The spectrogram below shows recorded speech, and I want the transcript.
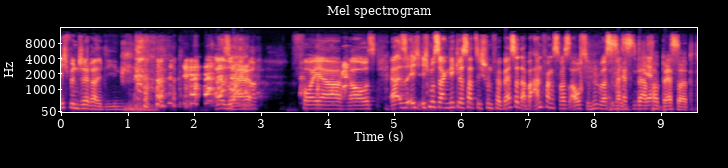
ich bin Geraldine. also ja. einfach Feuer raus. Also ich, ich muss sagen, Niklas hat sich schon verbessert, aber anfangs war es auch so. Ne? Du warst Was immer heißt sehr, da verbessert?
